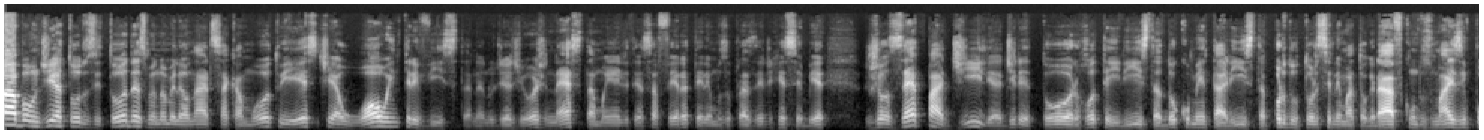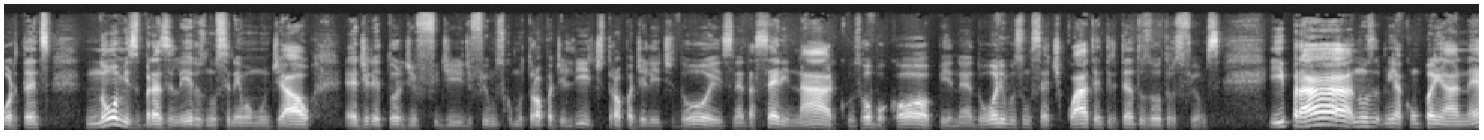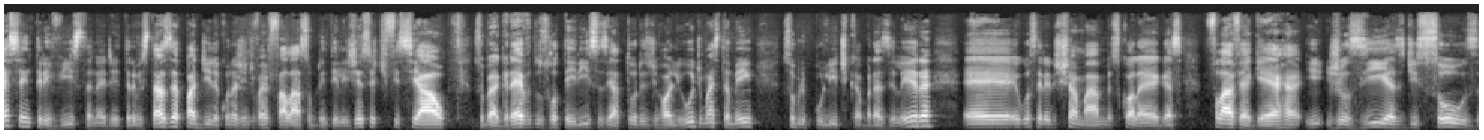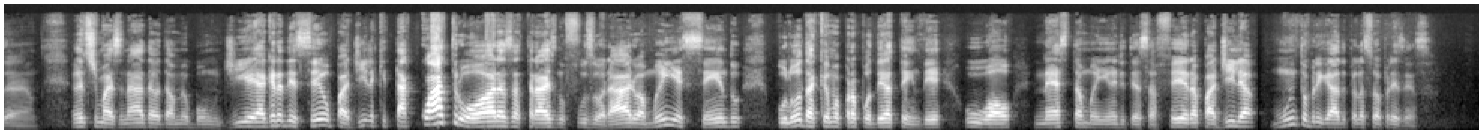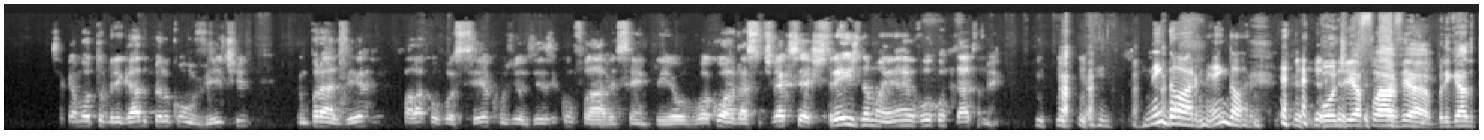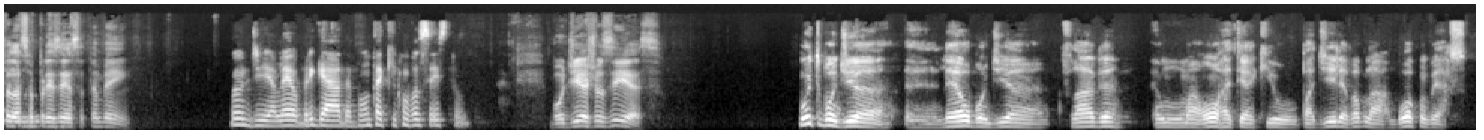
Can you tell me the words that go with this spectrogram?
Olá, bom dia a todos e todas. Meu nome é Leonardo Sakamoto e este é o UOL Entrevista. Né? No dia de hoje, nesta manhã de terça-feira, teremos o prazer de receber José Padilha, diretor, roteirista, documentarista, produtor cinematográfico, um dos mais importantes nomes brasileiros no cinema mundial, é diretor de, de, de filmes como Tropa de Elite, Tropa de Elite 2, né, da série Narcos, Robocop, né, do Ônibus 174, entre tantos outros filmes. E para me acompanhar nessa entrevista, né, de entrevistar Zé Padilha, quando a gente vai falar sobre inteligência artificial, sobre a greve dos roteiristas e atores de Hollywood, mas também sobre política brasileira, é, eu gostaria de chamar meus colegas Flávia Guerra e Josias de Souza. Antes de mais nada, eu dar o meu bom dia e agradecer o Padilha, que está quatro horas atrás no fuso horário, amanhecendo, pulou da cama para poder atender o UOL nesta manhã de terça-feira. Padilha, muito obrigado pela sua presença. Sakamoto, obrigado pelo convite. Um prazer falar com você, com Jesus e com Flávia sempre. Eu vou acordar. Se tiver que ser às três da manhã, eu vou acordar também. nem dorme, nem dorme. Bom dia, Flávia. Obrigado pela sua presença também. Bom dia, Léo. Obrigada. Bom estar aqui com vocês todos. Bom dia, Josias. Muito bom dia, eh, Léo. Bom dia, Flávia. É uma honra ter aqui o Padilha. Vamos lá, boa conversa.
